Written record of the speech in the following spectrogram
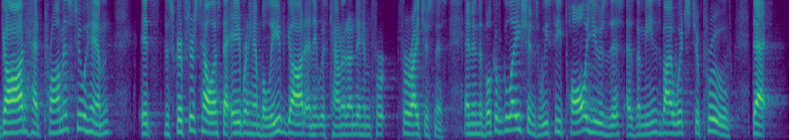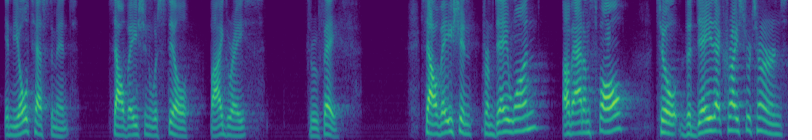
God had promised to him, it's, the scriptures tell us that Abraham believed God and it was counted unto him for, for righteousness. And in the book of Galatians, we see Paul use this as the means by which to prove that in the Old Testament, salvation was still by grace through faith. Salvation from day one of Adam's fall till the day that Christ returns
